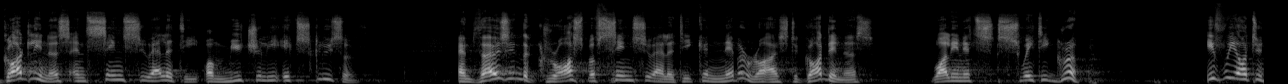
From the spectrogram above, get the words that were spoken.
Godliness and sensuality are mutually exclusive. And those in the grasp of sensuality can never rise to godliness while in its sweaty grip. If we are to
